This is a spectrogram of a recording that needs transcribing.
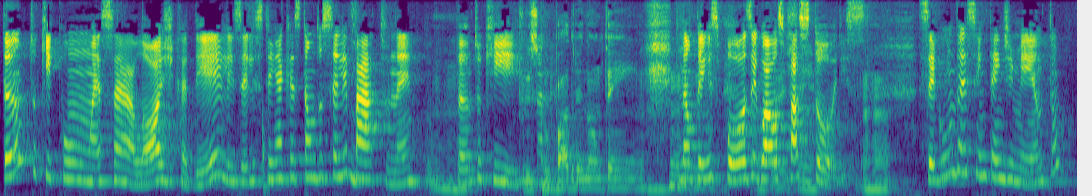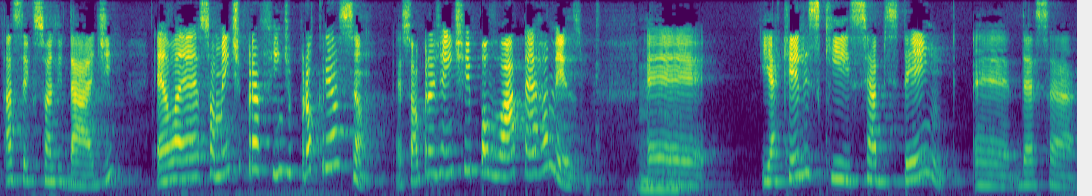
Tanto que com essa lógica deles, eles têm a questão do celibato, né? Uhum. Tanto que. Por isso que o padre não tem. Não tem esposa igual os pastores. Uhum. Segundo esse entendimento, a sexualidade ela é somente para fim de procriação. É só para a gente povoar a terra mesmo. Uhum. É, e aqueles que se abstêm é, dessa,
